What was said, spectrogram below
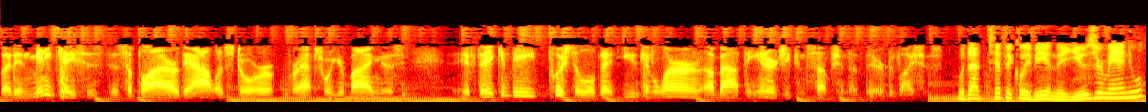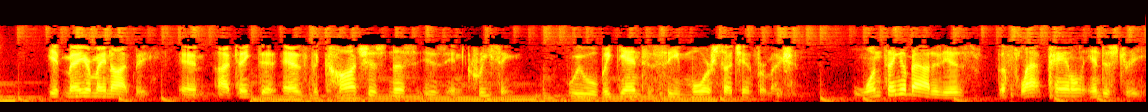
But in many cases, the supplier, the outlet store, perhaps where you're buying this, if they can be pushed a little bit, you can learn about the energy consumption of their devices. Would that typically be in the user manual? It may or may not be. And I think that as the consciousness is increasing, we will begin to see more such information. One thing about it is the flat panel industry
